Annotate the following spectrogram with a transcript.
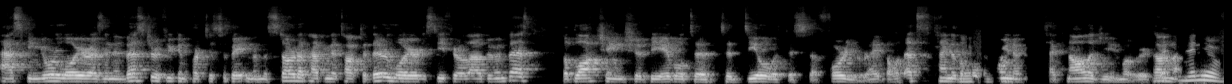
asking your lawyer as an investor if you can participate and then the startup having to talk to their lawyer to see if you're allowed to invest the blockchain should be able to to deal with this stuff for you, right? That's kind of the whole point of technology and what we were talking many about.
